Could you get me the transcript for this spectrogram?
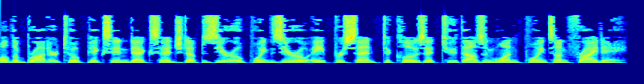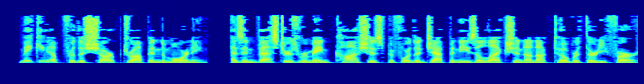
while the broader Topix index edged up 0.08% to close at 2,001 points on Friday, making up for the sharp drop in the morning, as investors remained cautious before the Japanese election on October 31.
